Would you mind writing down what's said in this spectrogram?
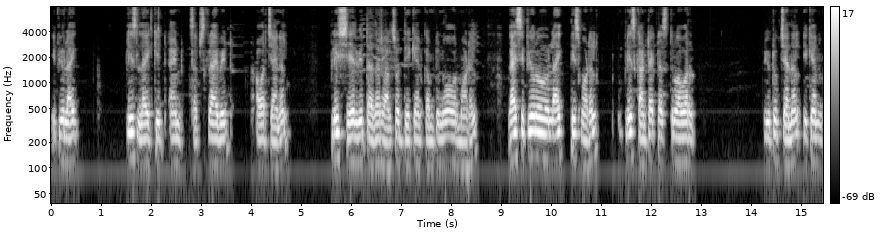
If you like please like it and subscribe it our channel. Please share with others also they can come to know our model. Guys if you like this model please contact us through our youtube channel. You can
